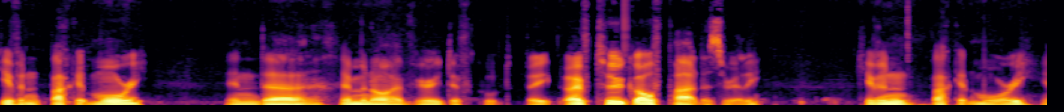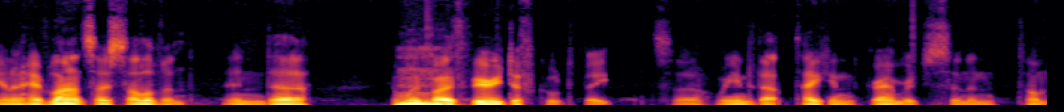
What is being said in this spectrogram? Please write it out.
Kevin Bucket Morey, and uh, him and I are very difficult to beat. I have two golf partners really, Kevin Bucket Morey, and I have Lance O'Sullivan, and uh, and Mm. we're both very difficult to beat. So we ended up taking Graham Richardson and Tom,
